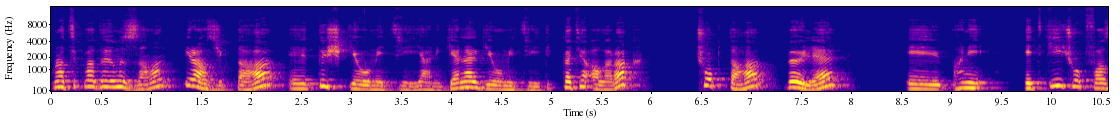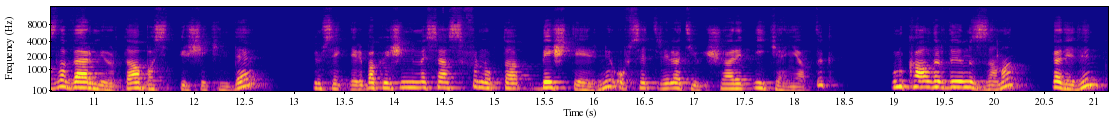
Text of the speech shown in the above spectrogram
Buna tıkladığımız zaman birazcık daha e, dış geometriyi yani genel geometriyi dikkate alarak çok daha böyle e, hani etkiyi çok fazla vermiyor. Daha basit bir şekilde tümsekleri. Bakın şimdi mesela 0.5 değerini offset relative işaretliyken yaptık. Bunu kaldırdığımız zaman dikkat edin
